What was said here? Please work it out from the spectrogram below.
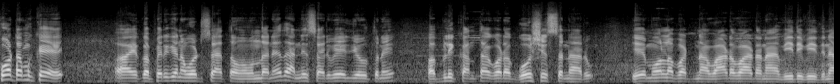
కూటమికే ఆ యొక్క పెరిగిన ఓటు శాతం ఉందనేది అన్ని సర్వేలు చెబుతున్నాయి. పబ్లిక్ అంతా కూడా ఘోషిస్తున్నారు. ఏ మూలన పట్టిన వాడవాడన వీధి వీధిన.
